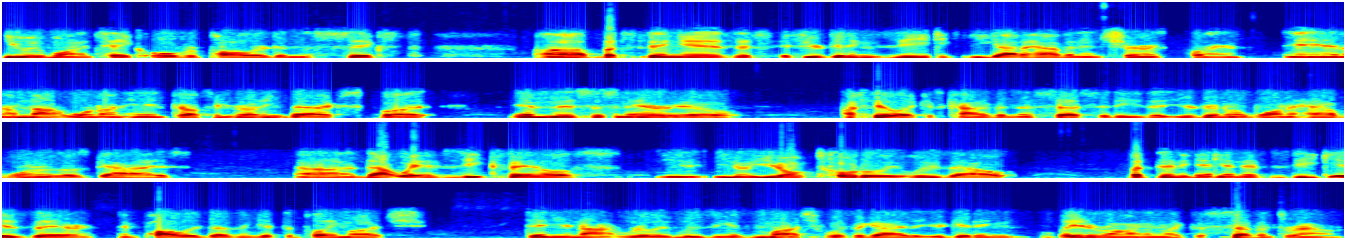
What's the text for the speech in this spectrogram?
you would want to take over Pollard in the sixth. Uh, but the thing is, if, if you're getting Zeke, you got to have an insurance plan. And I'm not one on handcuffing running backs, but in this scenario, I feel like it's kind of a necessity that you're going to want to have one of those guys. Uh, that way, if Zeke fails, you, you know you don't totally lose out. But then again, if Zeke is there and Pollard doesn't get to play much, then you're not really losing as much with a guy that you're getting later on in like the seventh round.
